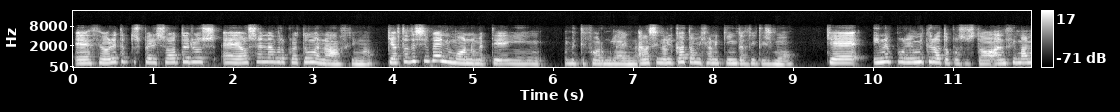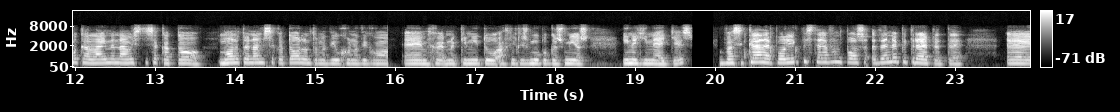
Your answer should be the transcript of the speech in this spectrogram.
ε, θεωρείται από τους περισσότερους ε, ως ένα δροκρατούμενο άθλημα. Και αυτό δεν συμβαίνει μόνο με τη, με τη Φόρμουλα 1, αλλά συνολικά το μηχανοκίνητο αθλητισμό. Και είναι πολύ μικρό το ποσοστό. Αν θυμάμαι καλά, είναι 1,5%. Μόνο το 1,5% όλων των αδειούχων οδηγών ε, μηχανοκινήτου αθλητισμού παγκοσμίως είναι γυναίκες. Βασικά, ναι, πολλοί πιστεύουν πως δεν επιτρέπεται ε,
